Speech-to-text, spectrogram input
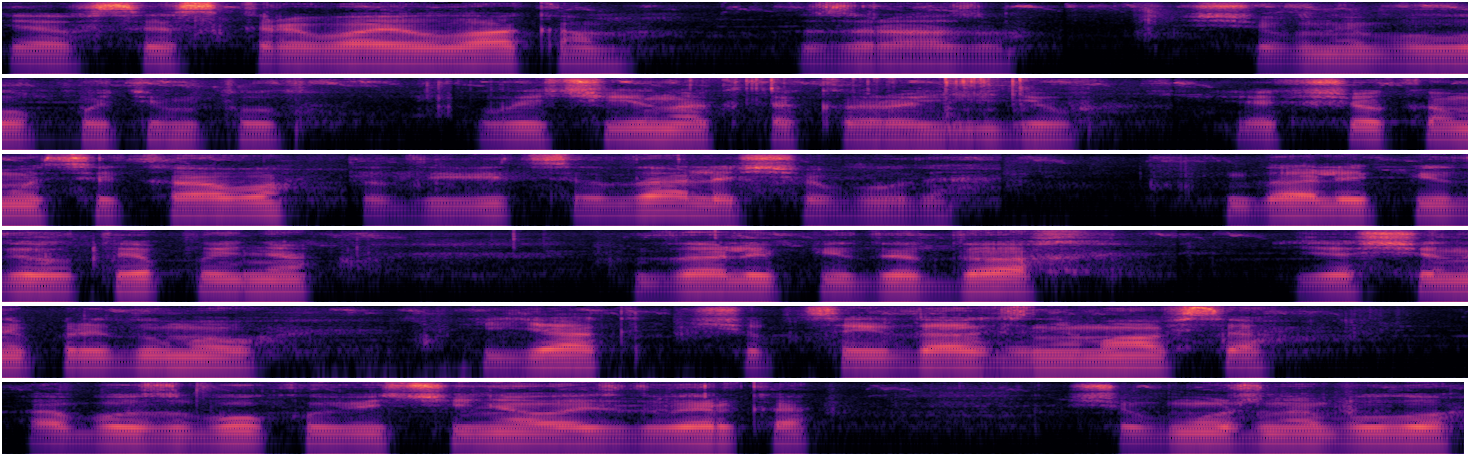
Я все скриваю лаком зразу, щоб не було потім тут личинок та короїдів. Якщо кому цікаво, то дивіться далі, що буде. Далі піде утеплення, далі піде дах. Я ще не придумав, як, щоб цей дах знімався або збоку відчинялась дверка, щоб можна було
